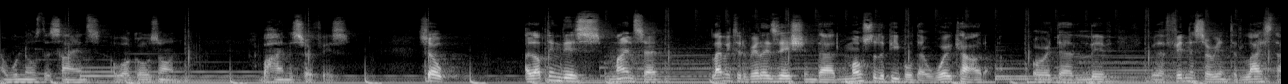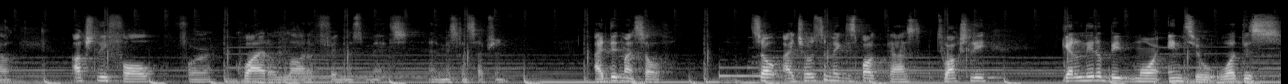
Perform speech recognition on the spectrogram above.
and who knows the science of what goes on behind the surface. So, adopting this mindset led me to the realization that most of the people that work out or that live with a fitness oriented lifestyle actually fall for quite a lot of fitness myths and misconception. I did myself. So I chose to make this podcast to actually get a little bit more into what these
